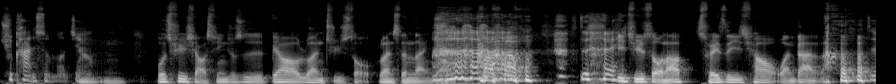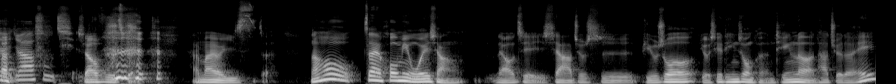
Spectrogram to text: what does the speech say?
去看什么这样。嗯，不过去小心，就是不要乱举手、乱伸懒腰。对，一举手，然后锤子一敲，完蛋了。对，就要付钱，就要付钱，还蛮有意思的。然后在后面，我也想了解一下，就是比如说有些听众可能听了，他觉得，哎，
